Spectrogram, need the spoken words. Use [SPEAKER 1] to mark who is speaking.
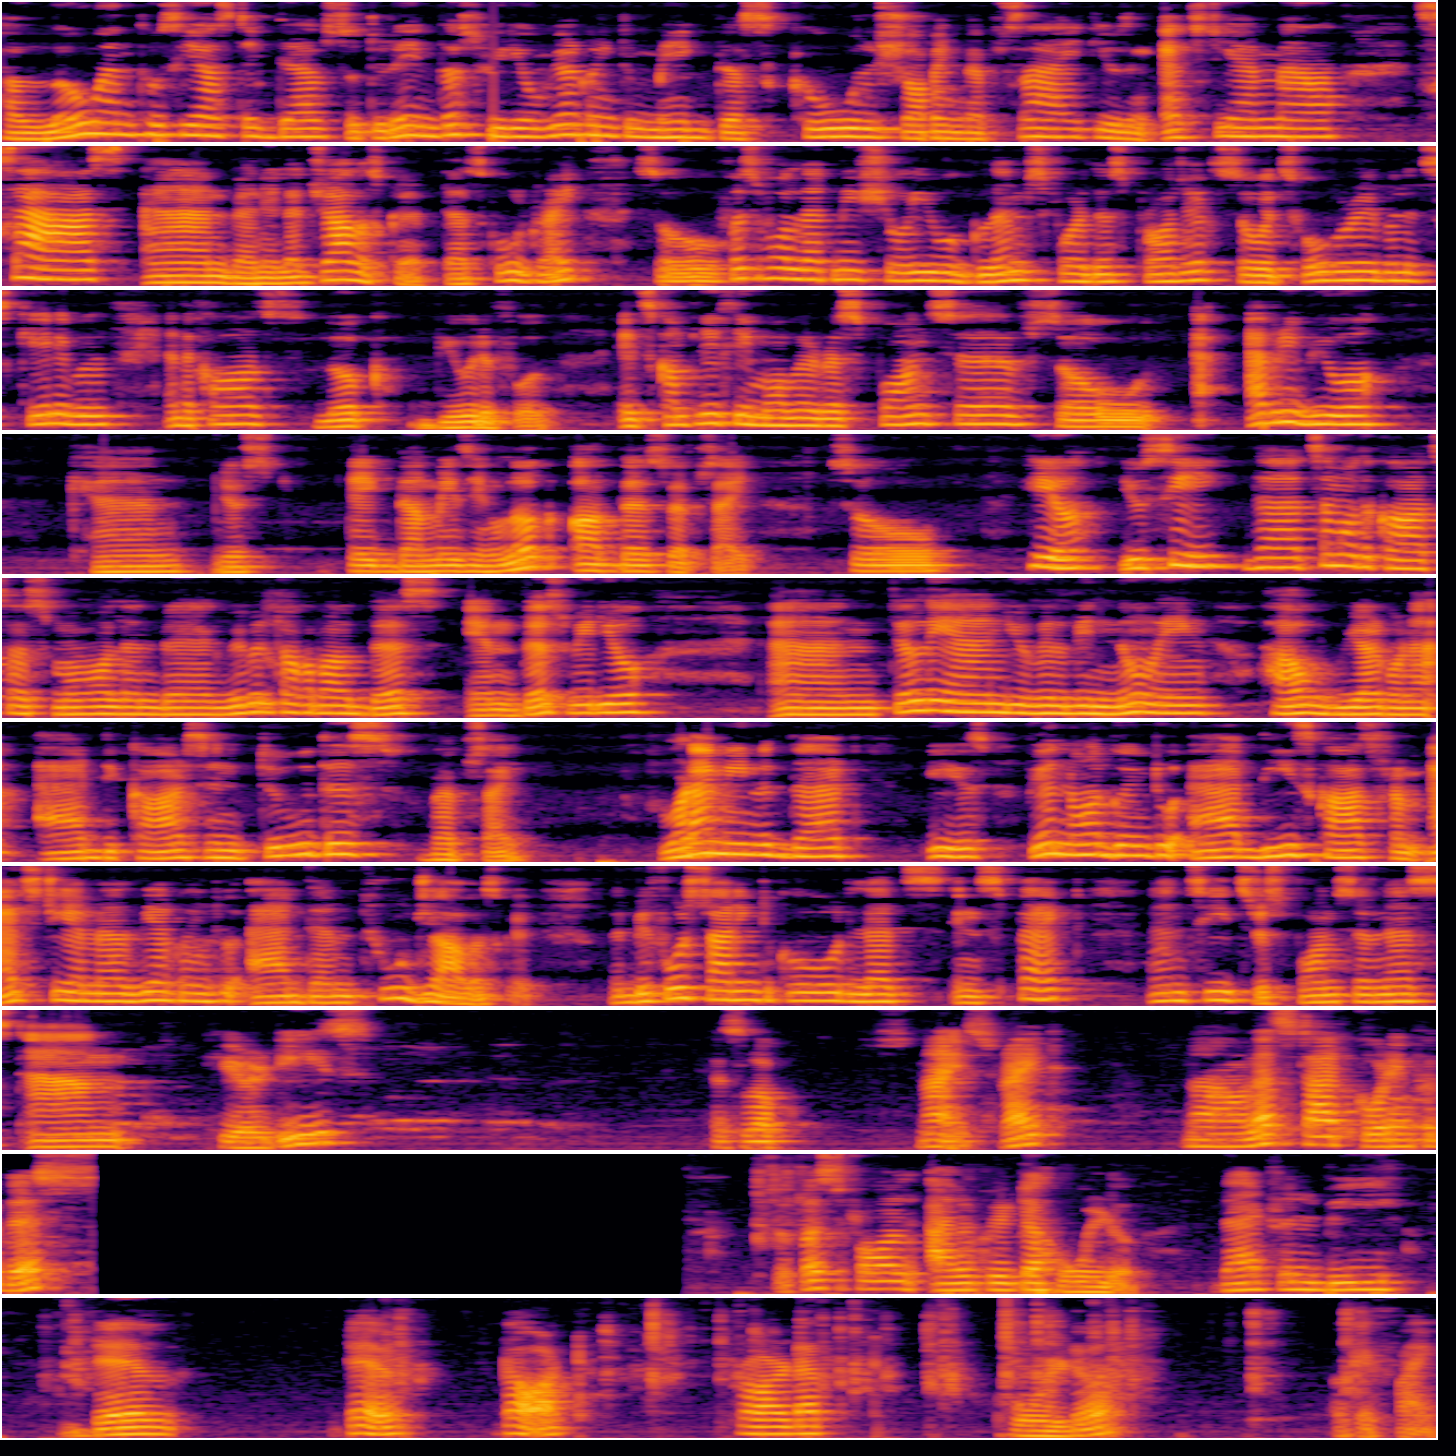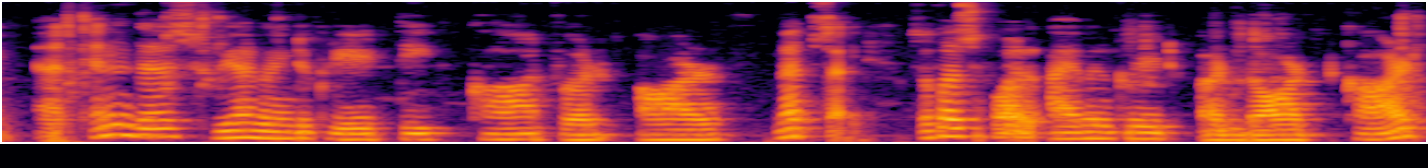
[SPEAKER 1] Hello enthusiastic devs, so today in this video we are going to make this cool shopping website using HTML, Sass and vanilla JavaScript. That's cool, right? So first of all, let me show you a glimpse for this project. So it's hoverable, it's scalable and the cards look beautiful. It's completely mobile responsive, so every viewer can just take the amazing look of this website. So here you see that some of the cards are small and big. We will talk about this in this video and till the end you will be knowing how we are gonna add the cards into this website. What I mean with that is we are not going to add these cards from HTML, we are going to add them through JavaScript. But before starting to code, let's inspect and see its responsiveness and here it is. It looks nice, right? Now let's start coding for this. So first of all, I will create a holder that will be div div dot product holder. Okay, fine. And in this, we are going to create the card for our website. So first of all, I will create a dot card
